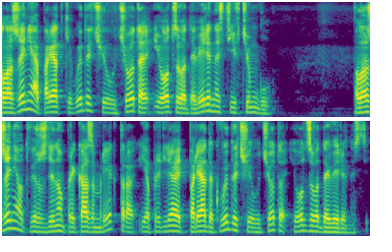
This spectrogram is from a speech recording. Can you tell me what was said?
Положение о порядке выдачи, учета и отзыва доверенностей в ТюМГУ. Положение утверждено приказом ректора и определяет порядок выдачи, учета и отзыва доверенностей.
